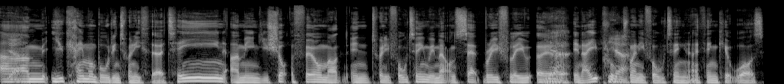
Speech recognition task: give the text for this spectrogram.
Um, yeah. You came on board in 2013. I mean, you shot the film in 2014. We met on set briefly uh, yeah. in April yeah. 2014, I think it was,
